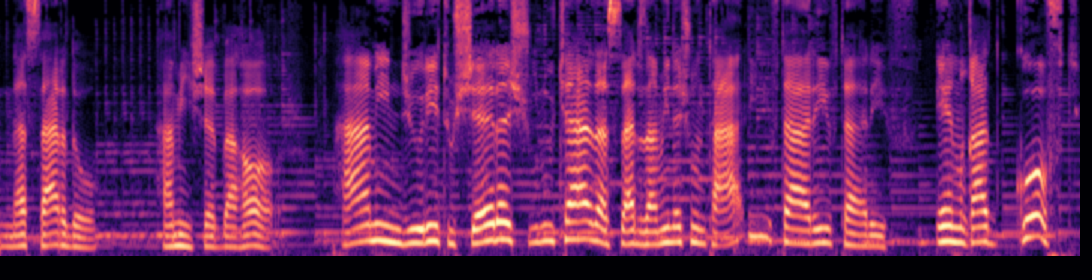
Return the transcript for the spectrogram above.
نه سرد و همیشه بهار. همین جوری تو شعر شروع کرد از سرزمینشون تعریف تعریف تعریف. انقدر گفت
